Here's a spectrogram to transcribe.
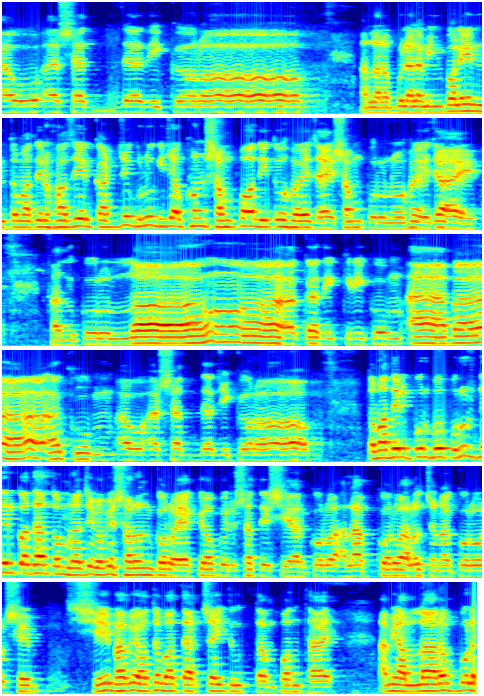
أو أشد ذكرا আল্লাহ রাব্বুল আলামিন বলেন, তোমাদের হজের কার্যগুলো কি যখন সম্পাদিত হয়ে যায়, সম্পূর্ণ হয়ে যায়? তোমাদের পূর্বপুরুষদের কথা তোমরা যেভাবে স্মরণ করো, একে অপরের সাথে শেয়ার করো, আলাপ করো, আলোচনা করো, সে, সেভাবে অথবা তার চাইতে উত্তম পন্থায় আমি আল্লাহ রব্বুল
